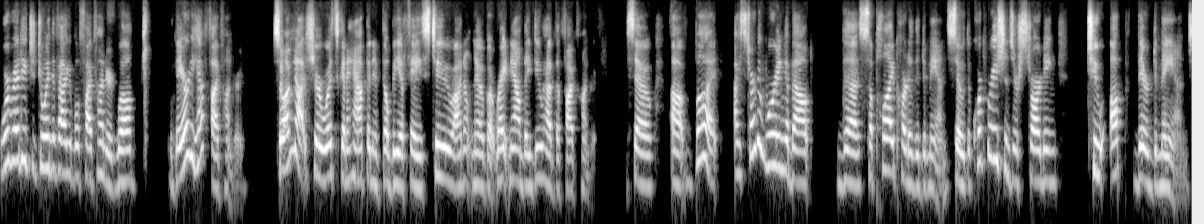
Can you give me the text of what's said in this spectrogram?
we're ready to join the valuable 500. Well, they already have 500 so I'm not sure what's going to happen if there'll be a phase two. I don't know, but right now they do have the 500. So, uh, but I started worrying about the supply part of the demand. So the corporations are starting to up their demand,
